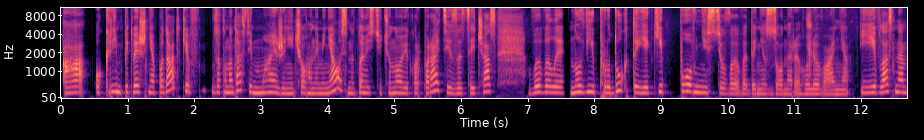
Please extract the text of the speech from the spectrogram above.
А окрім підвищення податків, в законодавстві майже нічого не мінялося. Натомість тютюнові корпорації за цей час вивели нові продукти, які повністю виведені з зони регулювання. І, власне,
